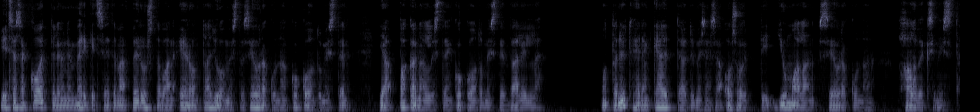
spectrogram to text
Itsensä koetteleminen merkitsee tämän perustavan eron tajuamista seurakunnan kokoontumisten ja pakanallisten kokoontumisten välillä – mutta nyt heidän käyttäytymisensä osoitti Jumalan seurakunnan halveksimista.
